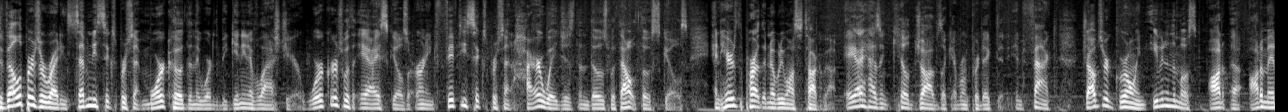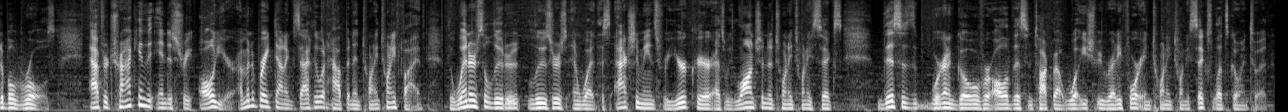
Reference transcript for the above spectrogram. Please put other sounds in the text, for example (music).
Developers are writing 76% more code than they were at the beginning of last year. Workers with AI skills are earning 56% higher wages than those without those skills. And here's the part that nobody wants to talk about AI hasn't killed jobs like everyone predicted. In fact, jobs are growing even in the most uh, automatable roles. After tracking the industry all year, I'm going to break down exactly what happened in 2025, the winners, the losers, and what this actually means for your career as we launch into 2026. This is, we're going to go over all of this and talk about what you should be ready for in 2026. Let's go into it.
